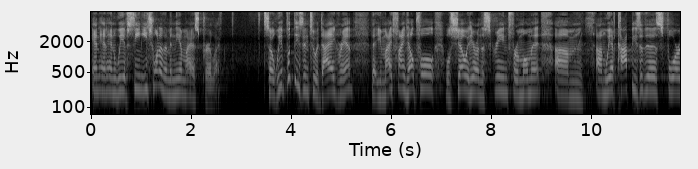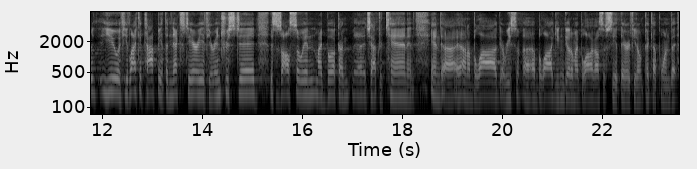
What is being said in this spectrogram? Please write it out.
and, and, and we have seen each one of them in Nehemiah's prayer life. So we have put these into a diagram that you might find helpful. We'll show it here on the screen for a moment. Um, um, we have copies of this for you if you'd like a copy at the next area if you're interested. This is also in my book. I'm uh, chapter 10 and, and uh, on a blog, a recent uh, a blog. You can go to my blog, also see it there if you don't pick up one. But,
